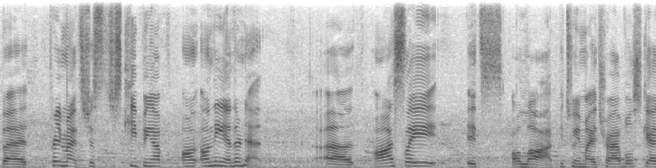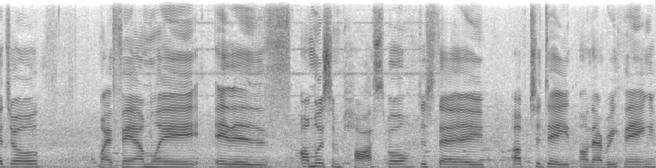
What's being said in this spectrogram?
but pretty much just, just keeping up on, on the internet uh, honestly, it's a lot. Between my travel schedule, my family, it is almost impossible to stay up to date on everything.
